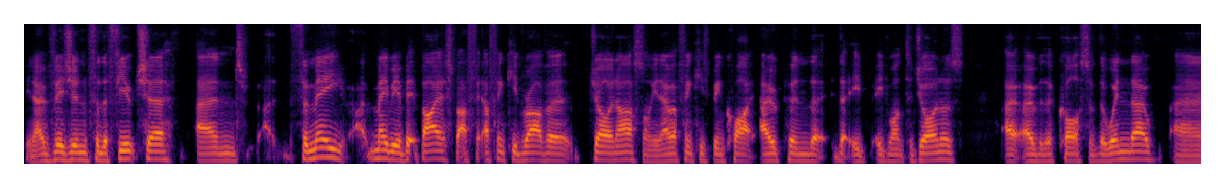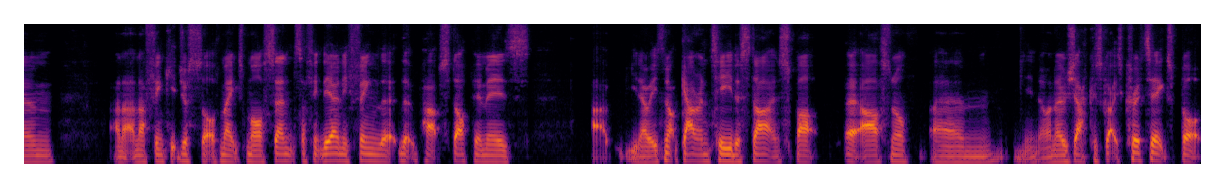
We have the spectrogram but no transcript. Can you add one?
you know vision for the future. And for me, maybe a bit biased, but I, th- I, think he'd rather join Arsenal. You know, I think he's been quite open that that he'd, he'd want to join us uh, over the course of the window. Um, and, and I think it just sort of makes more sense. I think the only thing that, that perhaps stop him is, uh, you know, he's not guaranteed a starting spot at Arsenal. Um, you know, I know Xhaka has got his critics, but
